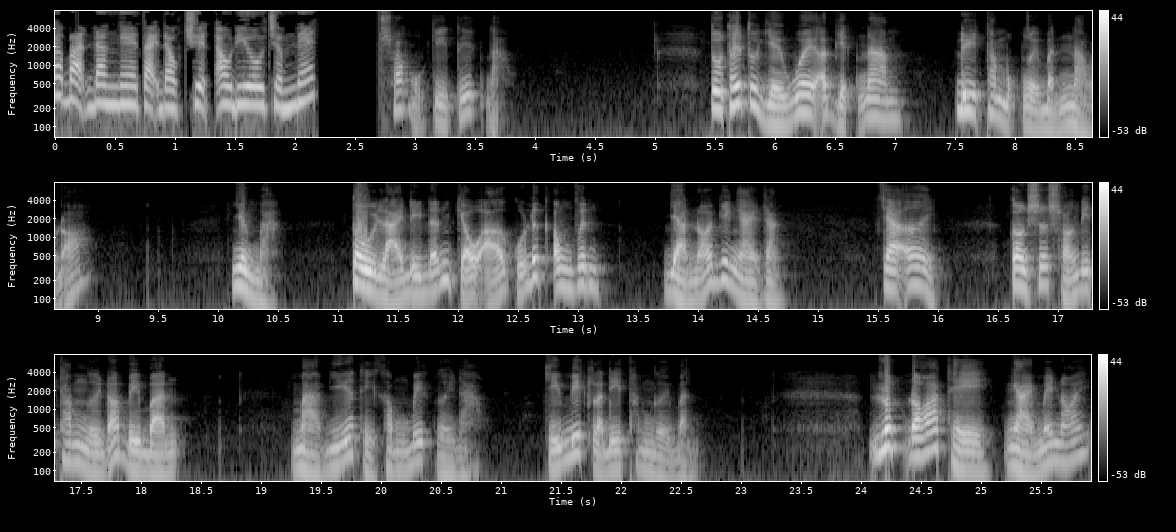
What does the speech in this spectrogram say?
Các bạn đang nghe tại đọc truyện audio.net sót một chi tiết nào. Tôi thấy tôi về quê ở Việt Nam đi thăm một người bệnh nào đó. Nhưng mà tôi lại đi đến chỗ ở của Đức ông Vinh và nói với ngài rằng Cha ơi, con sửa soạn đi thăm người đó bị bệnh. Mà vía thì không biết người nào, chỉ biết là đi thăm người bệnh. Lúc đó thì ngài mới nói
